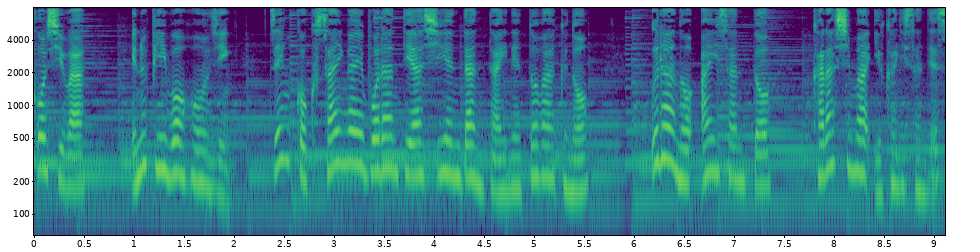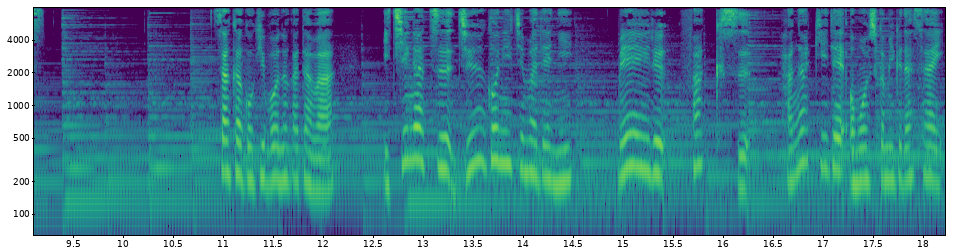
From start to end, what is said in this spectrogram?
講師は NPO 法人全国災害ボランティア支援団体ネットワークの浦野愛さんと唐島ゆかりさんです。参加ご希望の方は1月15日までにメール、ファックス、はがきでお申し込みください。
